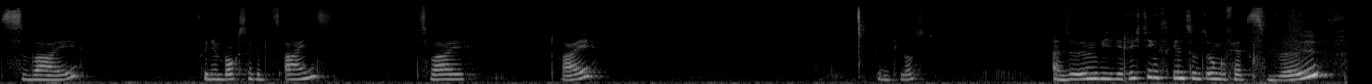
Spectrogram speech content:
zwei. Für den Boxer gibt es eins, zwei, drei. Bin ich lost? Also irgendwie die richtigen Skins sind so ungefähr zwölf.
